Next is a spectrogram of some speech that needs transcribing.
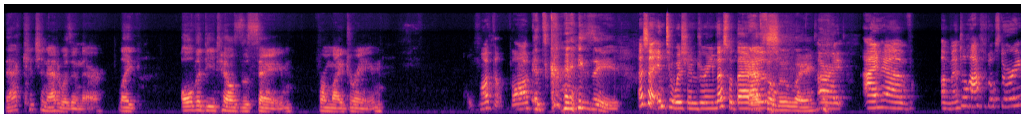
that kitchenette was in there. Like all the details the same from my dream. What the fuck? It's crazy. That's an intuition dream. That's what that is. Absolutely. All right. I have a mental hospital story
